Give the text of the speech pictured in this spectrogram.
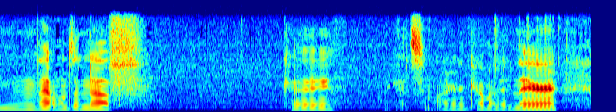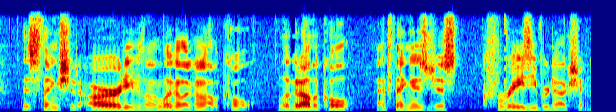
Mm, that one's enough. Okay, we got some iron coming in there. This thing should already be, look, look, look at all the coal. Look at all the coal. That thing is just crazy production.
